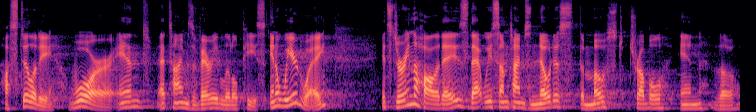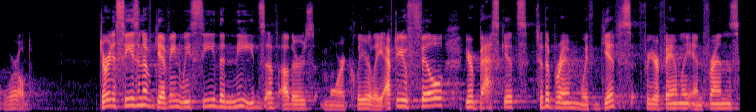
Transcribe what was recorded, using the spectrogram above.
hostility, war, and at times very little peace. In a weird way, it's during the holidays that we sometimes notice the most trouble in the world. During a season of giving, we see the needs of others more clearly. After you fill your baskets to the brim with gifts for your family and friends,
